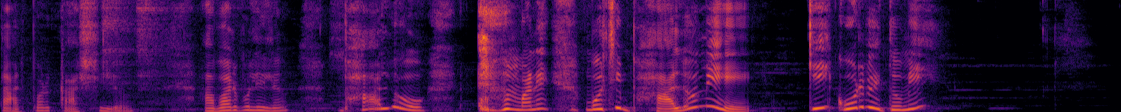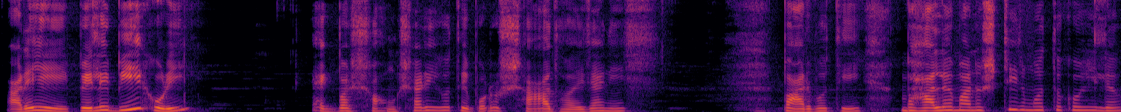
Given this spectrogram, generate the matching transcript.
তারপর কাশিল আবার বলিল, ভালো? মানে বলছি, ভালো মেয়ে? কি করবে তুমি? আরে, পেলে বিয়ে করি। একবার সংসারী হতে বড় স্বাদ হয়, জানিস। পার্বতী ভালো মানুষটির মতো কহিল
